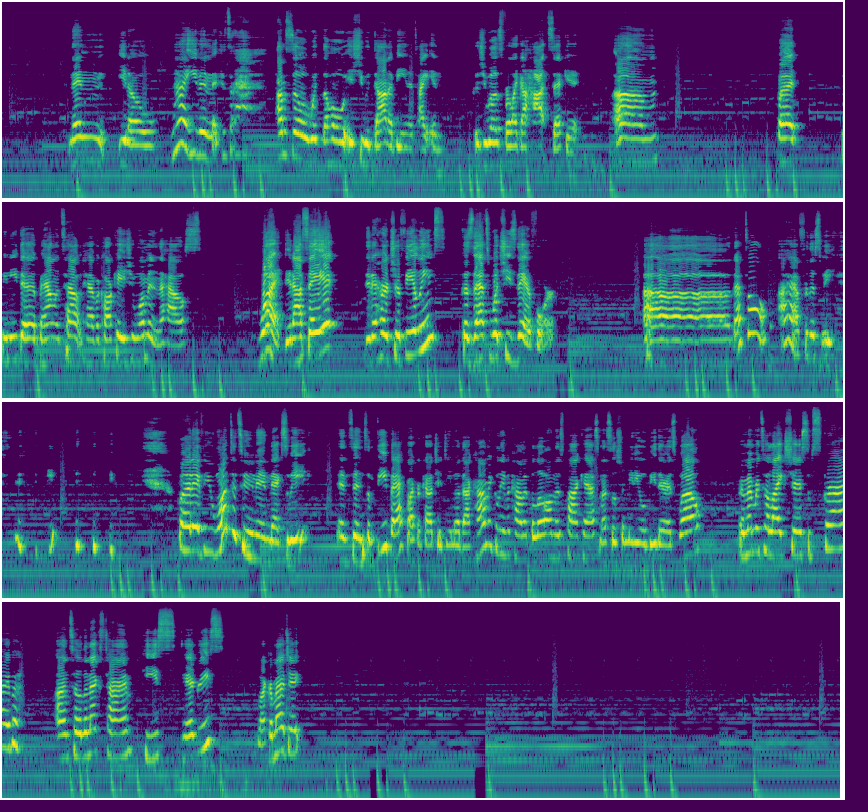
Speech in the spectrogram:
then you know, not even because I'm still with the whole issue with Donna being a Titan because she was for like a hot second. Um, but we need to balance out and have a Caucasian woman in the house. What did I say it? Did it hurt your feelings? Because that's what she's there for. Uh, that's all I have for this week. but if you want to tune in next week and send some feedback, blackercouch at gmail.com, you can leave a comment below on this podcast. My social media will be there as well. Remember to like, share, subscribe. Until the next time, peace, hair grease, blacker magic.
